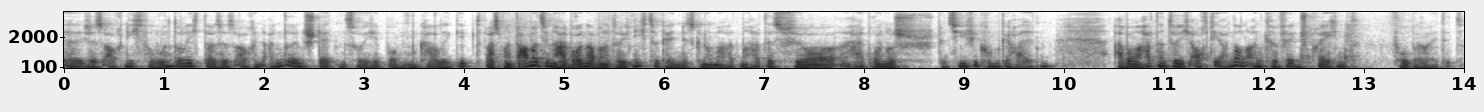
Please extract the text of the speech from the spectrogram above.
äh, ist es auch nicht verwunderlich, dass es auch in anderen Städten solche Bombenkarle gibt, was man damals in Heilbronn aber natürlich nicht zur Kenntnis genommen hat. Man hat es für Heilbronner Spezifikum gehalten, aber man hat natürlich auch die anderen Angriffe entsprechend vorbereitet.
